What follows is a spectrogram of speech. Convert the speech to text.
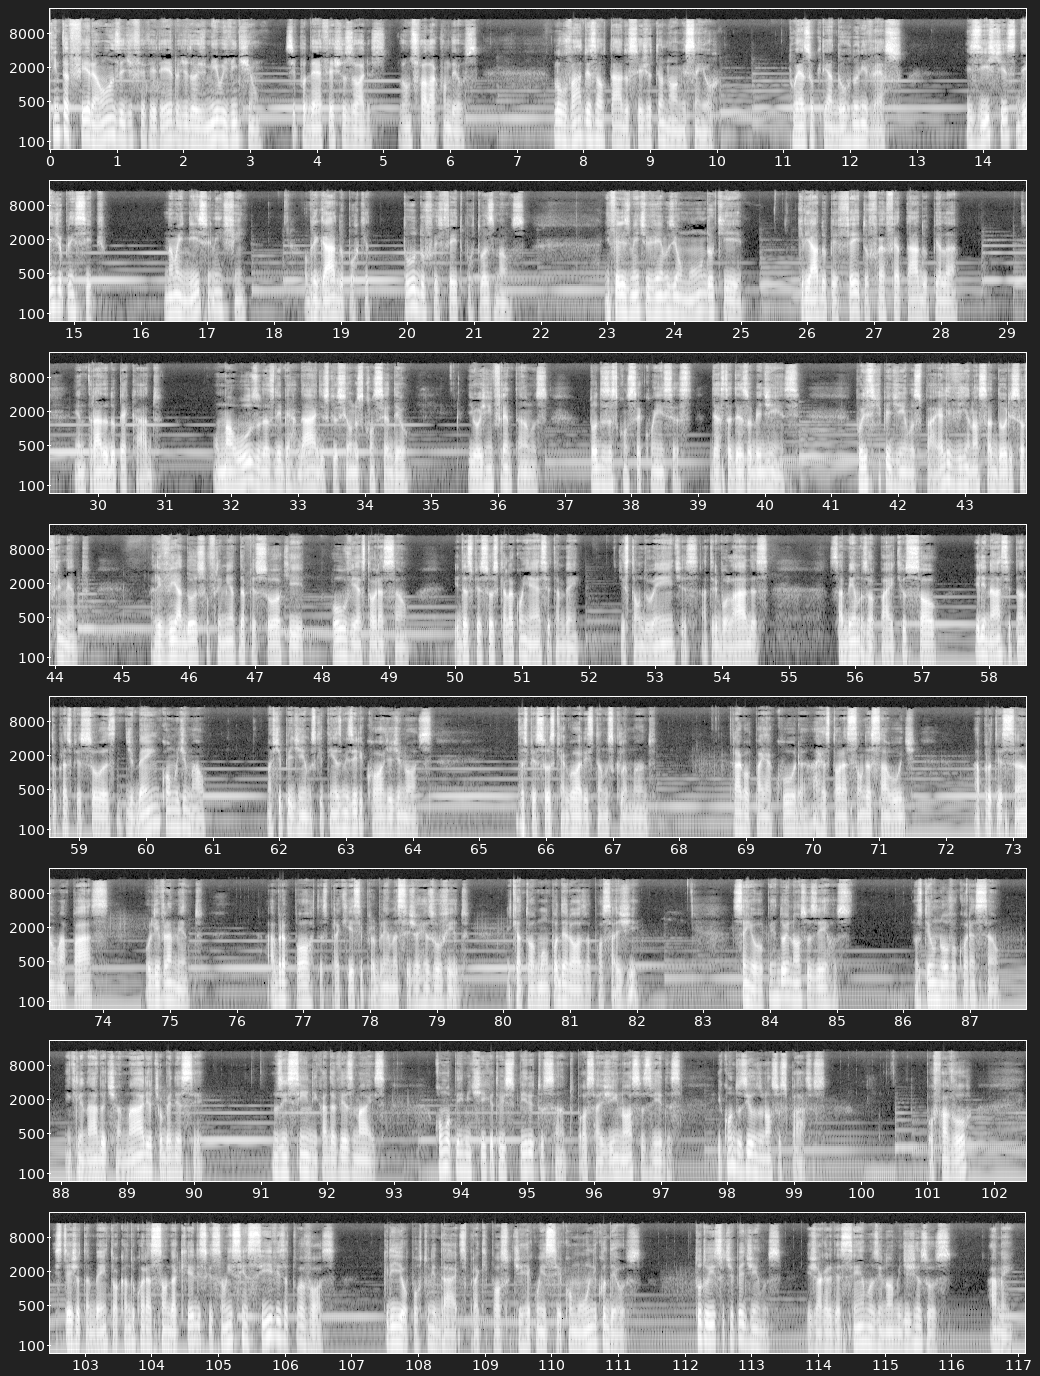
Quinta-feira, 11 de fevereiro de 2021. Se puder, feche os olhos. Vamos falar com Deus. Louvado e exaltado seja o teu nome, Senhor. Tu és o Criador do universo. Existes desde o princípio. Não há início nem fim. Obrigado porque tudo foi feito por tuas mãos. Infelizmente, vivemos em um mundo que, criado perfeito, foi afetado pela entrada do pecado, o mau uso das liberdades que o Senhor nos concedeu. E hoje enfrentamos todas as consequências desta desobediência. Por isso te pedimos, Pai, alivia nossa dor e sofrimento. Alivia a dor e sofrimento da pessoa que ouve esta oração e das pessoas que ela conhece também, que estão doentes, atribuladas. Sabemos, ó Pai, que o sol ele nasce tanto para as pessoas de bem como de mal. Nós te pedimos que tenhas misericórdia de nós, das pessoas que agora estamos clamando. Traga, ó Pai, a cura, a restauração da saúde, a proteção, a paz, o livramento. Abra portas para que esse problema seja resolvido e que a tua mão poderosa possa agir. Senhor, perdoe nossos erros, nos dê um novo coração inclinado a te amar e a te obedecer. Nos ensine cada vez mais como permitir que Teu Espírito Santo possa agir em nossas vidas e conduzir os nossos passos. Por favor, esteja também tocando o coração daqueles que são insensíveis à Tua voz. Crie oportunidades para que possam te reconhecer como o único Deus. Tudo isso te pedimos e já agradecemos em nome de Jesus. Amém.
